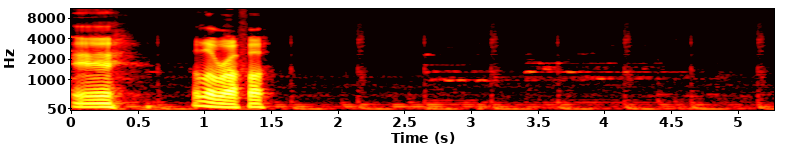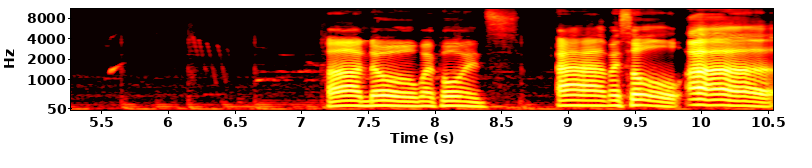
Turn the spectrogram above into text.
Eh. Hello, Rafa. Ah, no, my points. Ah, my soul. Ah.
